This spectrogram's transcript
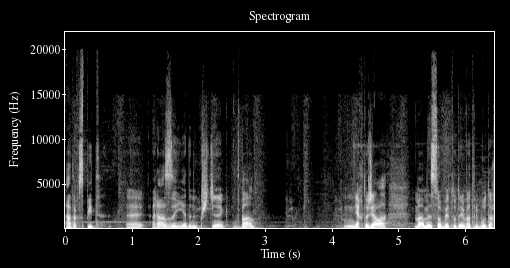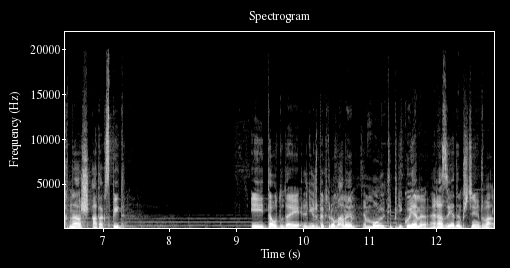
atak speed razy 1,2. Jak to działa? Mamy sobie tutaj w atrybutach nasz attack speed, i tą tutaj liczbę, którą mamy, multiplikujemy razy 1,2.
